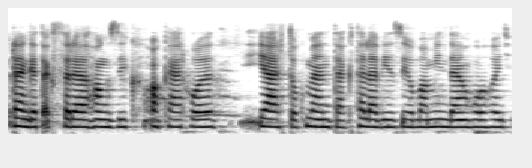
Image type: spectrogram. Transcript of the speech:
rengetegszer elhangzik, akárhol jártok, mentek, televízióban, mindenhol, hogy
